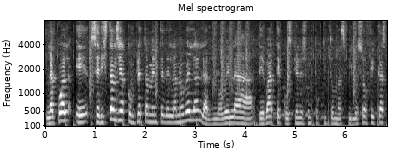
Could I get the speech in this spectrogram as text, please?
la cual eh, se distancia completamente de la novela. La novela debate cuestiones un poquito más filosóficas,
